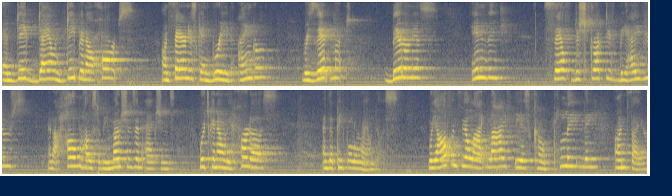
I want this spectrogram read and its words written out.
and dig down deep in our hearts. Unfairness can breed anger, resentment, bitterness, envy, self destructive behaviors, and a whole host of emotions and actions which can only hurt us and the people around us. We often feel like life is completely unfair,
